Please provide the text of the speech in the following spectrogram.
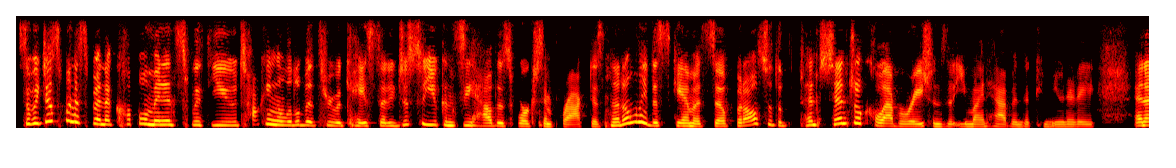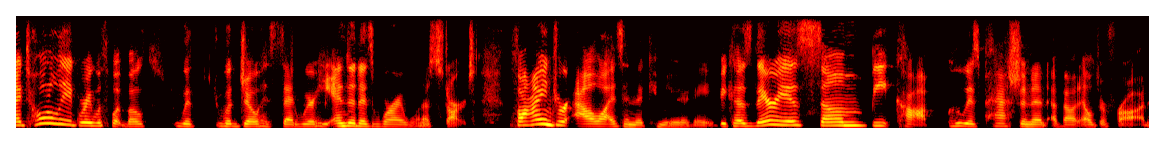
So we just want to spend a couple minutes with you talking a little bit through a case study just so you can see how this works in practice, not only the scam itself, but also the potential collaborations that you might have in the community. And I totally agree with what both with what Joe has said, where he ended is where I want to start. Find your allies in the community because there is some beat cop who is passionate about elder fraud.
